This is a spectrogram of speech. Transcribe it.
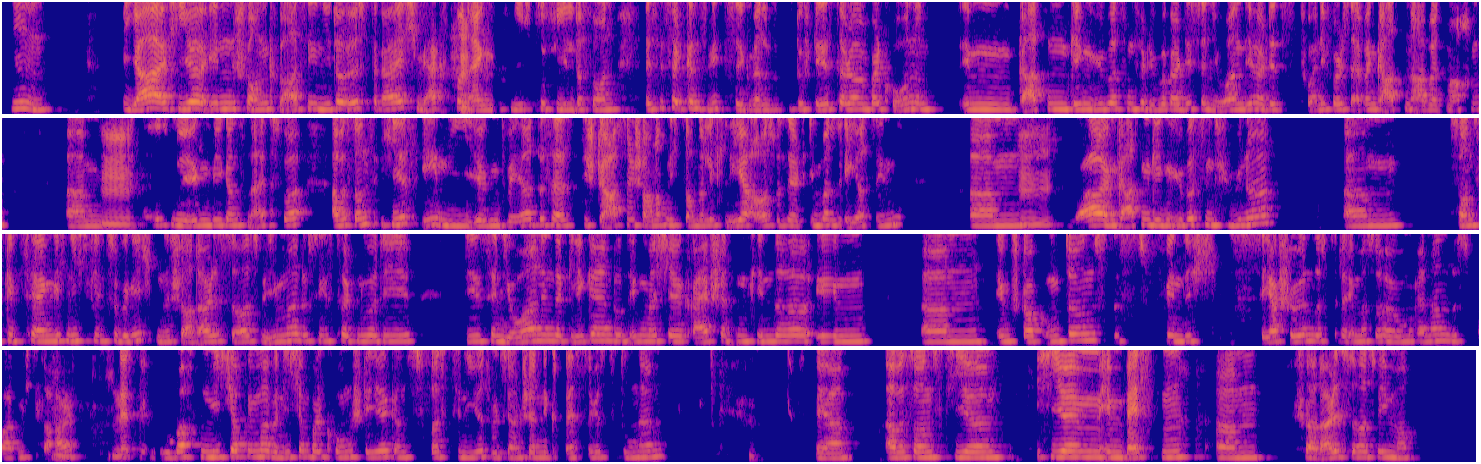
Hm. Ja, hier in schon quasi Niederösterreich merkt man Hm. eigentlich nicht so viel davon. Es ist halt ganz witzig, weil du stehst halt am Balkon und im Garten gegenüber sind halt überall die Senioren, die halt jetzt 24-7 Gartenarbeit machen. Ähm, Hm. stelle ich mir irgendwie ganz nice vor. Aber sonst, hier ist eh nie irgendwer. Das heißt, die Straßen schauen auch nicht sonderlich leer aus, weil sie halt immer leer sind. Ähm, Hm. ja, im Garten gegenüber sind Hühner. Ähm, sonst gibt es hier eigentlich nicht viel zu berichten. Es schaut alles so aus wie immer. Du siehst halt nur die, die Senioren in der Gegend und irgendwelche kreischenden Kinder im, ähm, im Stock unter uns. Das finde ich sehr schön, dass die da immer so herumrennen. Das freut mich total. Hm. Nett. Die beobachten mich auch immer, wenn ich am Balkon stehe, ganz fasziniert, weil sie anscheinend nichts Besseres zu tun haben. Ja, aber sonst hier, hier im, im Westen ähm, schaut alles so aus wie immer.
